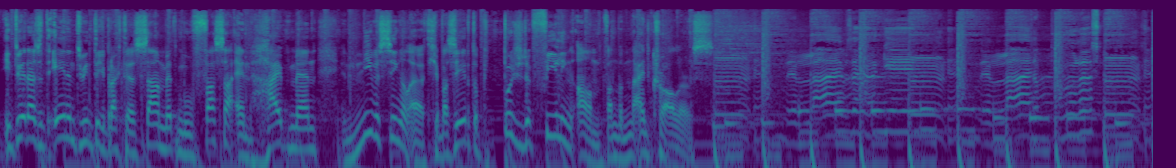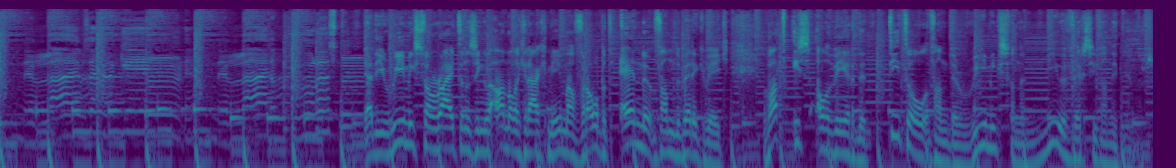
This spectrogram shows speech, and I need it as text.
In 2021 bracht hij samen met Mufasa en Hype Man een nieuwe single uit, gebaseerd op Push the Feeling On van de Nightcrawlers. Ja, die remix van Raiten zingen we allemaal graag mee, maar vooral op het einde van de werkweek. Wat is alweer de titel van de remix van de nieuwe versie van dit nummer?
